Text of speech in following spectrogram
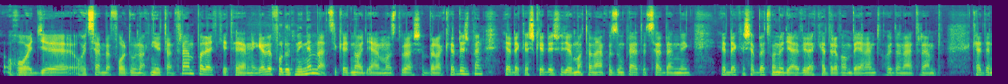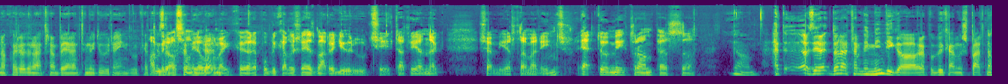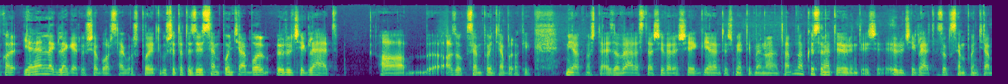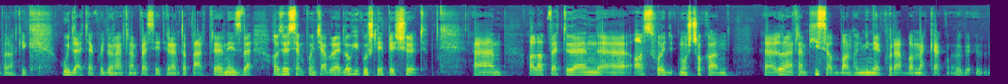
hogy, hogy szembefordulnak nyíltan Trumpal, egy-két helyen még előfordult, még nem látszik egy nagy elmozdulás ebben a kérdésben. Érdekes kérdés, ugye ma találkozunk, lehet, hogy szerdán még érdekesebb lett volna, hogy elvileg kedre van bejelentve, hogy Donald Trump, kedden akarja Donald Trump bejelenteni, hogy újraindul. Amire azt mondja valamelyik republikánus, ez már egy őrültség, tehát ilyennek semmi értelme nincs. Ettől még Trump persze Ja, hát azért Donald Trump még mindig a republikánus pártnak a jelenleg legerősebb országos politikus. Tehát az ő szempontjából örültség lehet a, azok szempontjából, akik miatt most ez a választási vereség jelentős mértékben Donald Trumpnak köszönhető örültség lehet azok szempontjából, akik úgy látják, hogy Donald Trump veszélyt jelent a pártra nézve. Az ő szempontjából egy logikus lépés, sőt, um, alapvetően az, hogy most sokan Donald Trump hisz abban, hogy minél korábban meg kell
